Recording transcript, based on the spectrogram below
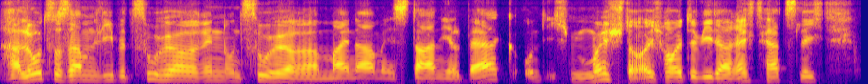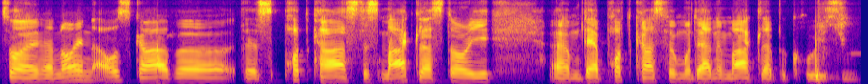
Hallo zusammen, liebe Zuhörerinnen und Zuhörer. Mein Name ist Daniel Berg und ich möchte euch heute wieder recht herzlich zu einer neuen Ausgabe des Podcasts des Makler Story, ähm, der Podcast für moderne Makler begrüßen.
